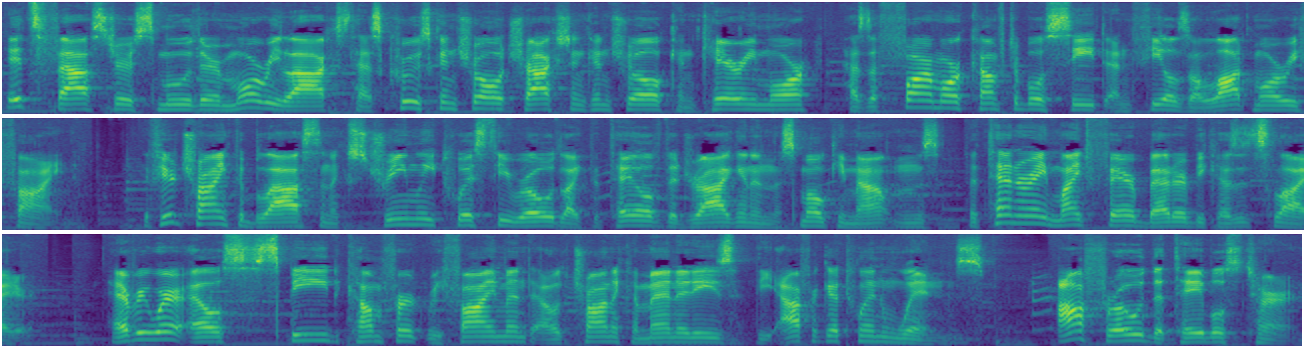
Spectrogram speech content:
It's faster, smoother, more relaxed, has cruise control, traction control, can carry more, has a far more comfortable seat and feels a lot more refined. If you're trying to blast an extremely twisty road like the Tail of the Dragon in the Smoky Mountains, the Tenere might fare better because it's lighter. Everywhere else, speed, comfort, refinement, electronic amenities, the Africa Twin wins. Off-road, the tables turn.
